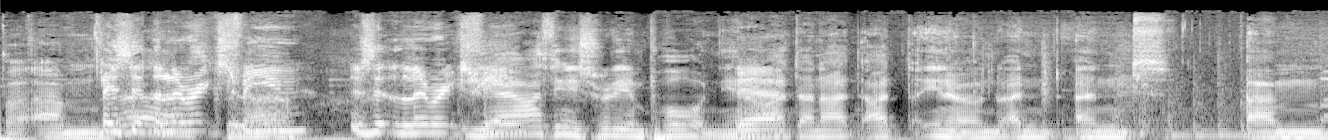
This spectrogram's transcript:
but um, Is it the lyrics you for you? Is it the lyrics for yeah, I think it's really important. You know, Yeah. I, and I, I, you know, and and um,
